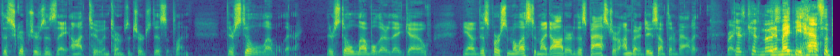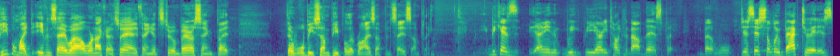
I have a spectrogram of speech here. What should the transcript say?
the scriptures as they ought to in terms of church discipline, there's still a level there. There's still a level there they go you know, this person molested my daughter, this pastor, I'm going to do something about it. Right. Because most and it may be half the people might even say, well, we're not going to say anything. It's too embarrassing. But there will be some people that rise up and say something. Because, I mean, we, we already talked about this, but but we'll, just just to loop back to it is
